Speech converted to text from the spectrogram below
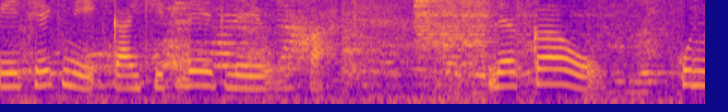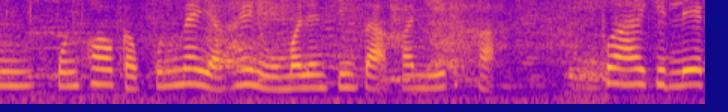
มีเทคนิคการคิดเลขเร็วค่ะ แล้วก็คุณคุณพ่อกับคุณแม่อยากให้หนูมาเรียนจินตคณิตค่ะ เพื่อให้คิดเลข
